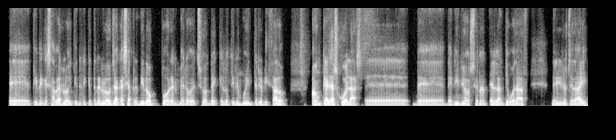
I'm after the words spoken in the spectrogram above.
eh, tiene que saberlo y tiene que tenerlo ya casi aprendido por el mero hecho de que lo tiene muy interiorizado. Aunque haya escuelas eh, de, de niños en, en la antigüedad, de niños Jedi,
